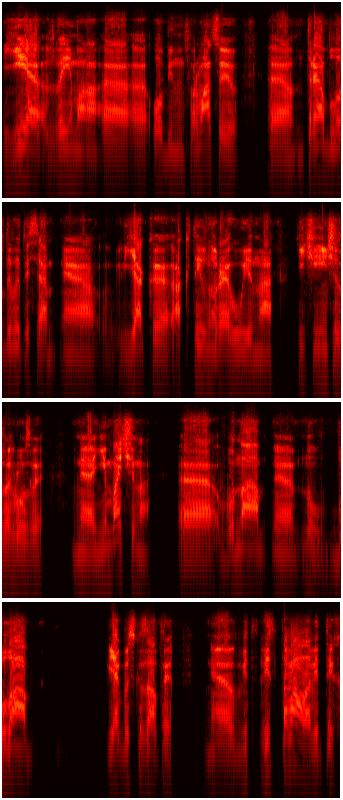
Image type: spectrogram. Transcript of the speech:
Є взаємообмін інформацією. Е, Треба було дивитися, е, як е, активно реагує на ті чи інші загрози е, Німеччина. Е, Вона е, ну була, як би сказати, е, від, відставала від тих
